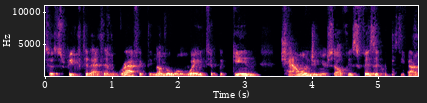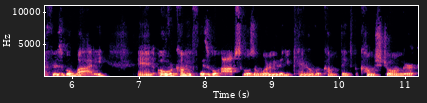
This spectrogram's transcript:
to speak to that demographic, the number one way to begin challenging yourself is physically. You got a physical body and overcoming physical obstacles and learning that you can overcome things, become stronger,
